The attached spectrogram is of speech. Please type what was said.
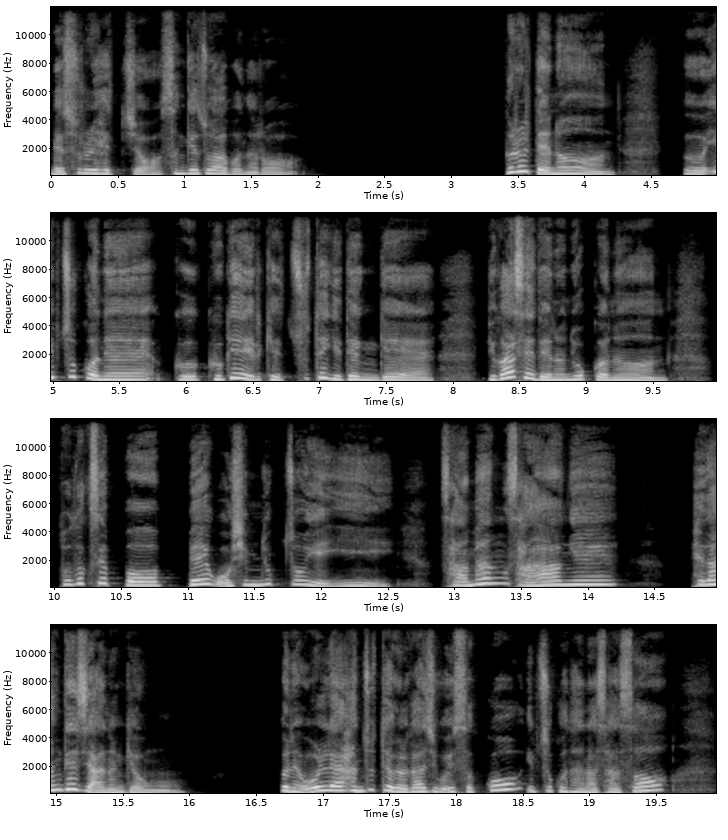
매수를 했죠. 승계조합원으로. 그럴 때는 그 입주권에 그 그게 이렇게 주택이 된 게 비과세 되는 요건은 소득세법 156조의 2 3항 4항에 해당되지 않은 경우 원래 한 주택을 가지고 있었고 입주권 하나 사서 그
